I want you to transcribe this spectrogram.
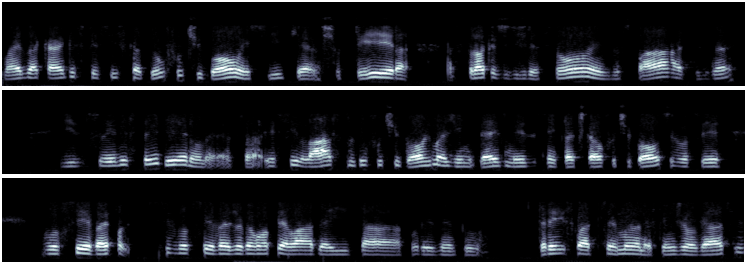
mas a carga específica do futebol em si, que é a chuteira, as trocas de direções, os passes, né? Isso eles perderam, né? Essa, esse lastro do futebol, imagine, 10 meses sem praticar o futebol, se você você vai se você vai jogar uma pelada e tá, por exemplo, três, quatro semanas sem jogar, se,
